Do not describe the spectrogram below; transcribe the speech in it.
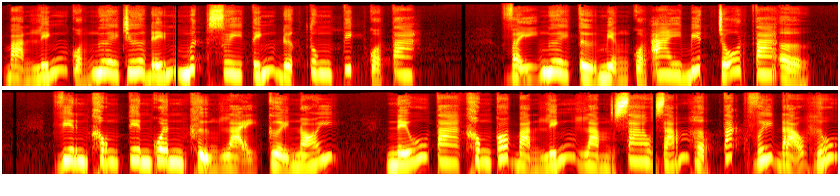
bản lĩnh của ngươi chưa đến mức suy tính được tung tích của ta. Vậy ngươi từ miệng của ai biết chỗ ta ở? Viên không tiên quân khửng lại cười nói. Nếu ta không có bản lĩnh làm sao dám hợp tác với đạo hữu?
